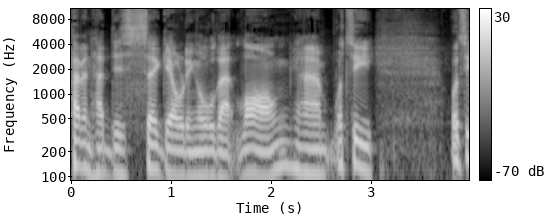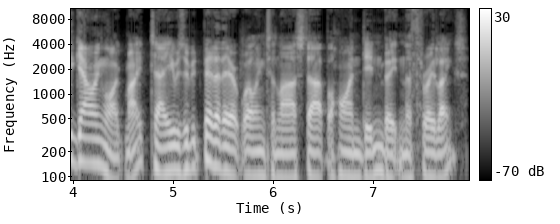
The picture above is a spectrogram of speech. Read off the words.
Haven't had this uh, gelding all that long. Um, what's he What's he going like, mate? Uh, he was a bit better there at Wellington last start behind Din, beating the three legs.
